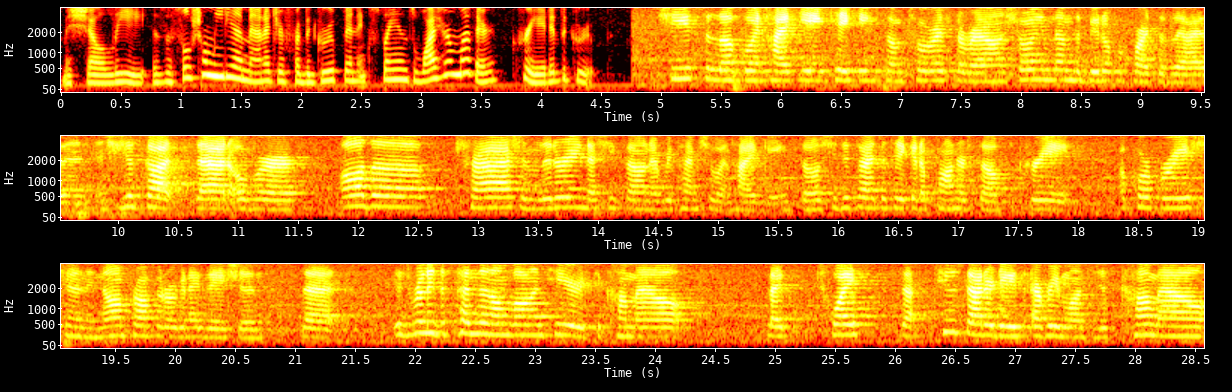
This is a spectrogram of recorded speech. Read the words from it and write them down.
Michelle Lee is the social media manager for the group and explains why her mother created the group. She used to love going hiking, taking some tourists around, showing them the beautiful parts of the island. And she just got sad over all the trash and littering that she found every time she went hiking. So she decided to take it upon herself to create a corporation, a nonprofit organization that is really dependent on volunteers to come out like twice, two Saturdays every month to just come out,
